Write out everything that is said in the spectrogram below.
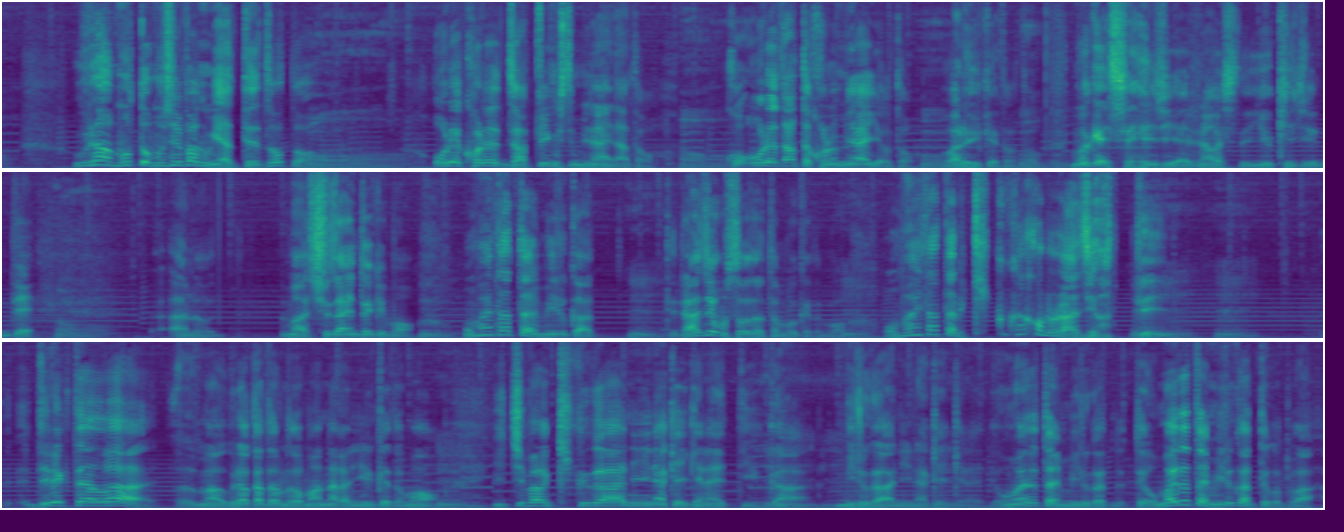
「裏はもっと面白い番組やってるぞ」と。俺これザッピングして見ないなと、こ俺だってこれ見ないよと、悪いけどと、もう一回編集やり直していう基準で、あのまあ、取材の時も、お前だったら見るかって、ラジオもそうだと思うけども、お前だったら聞くかこのラジオって、ディレクターは、まあ、裏方のど真ん中にいるけども、うん、一番聞く側にいなきゃいけないっていうか、うん見る側にいなきゃいけない、うん、お前だったら見るかってお前だったら見るかってことは、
